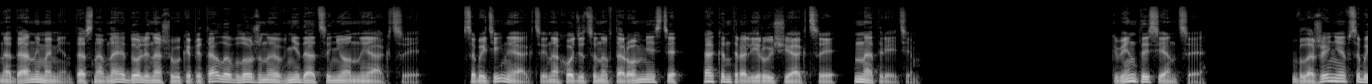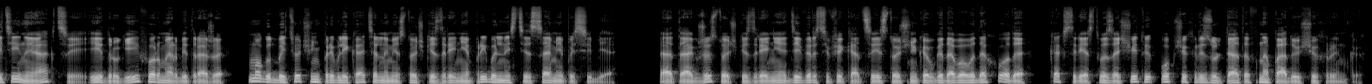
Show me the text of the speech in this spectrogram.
На данный момент основная доля нашего капитала вложена в недооцененные акции. Событийные акции находятся на втором месте, а контролирующие акции — на третьем. Квинтэссенция. Вложения в событийные акции и другие формы арбитража могут быть очень привлекательными с точки зрения прибыльности сами по себе, а также с точки зрения диверсификации источников годового дохода как средства защиты общих результатов на падающих рынках.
